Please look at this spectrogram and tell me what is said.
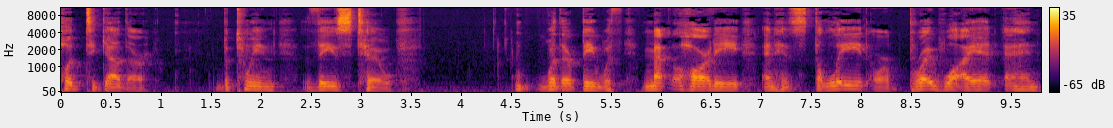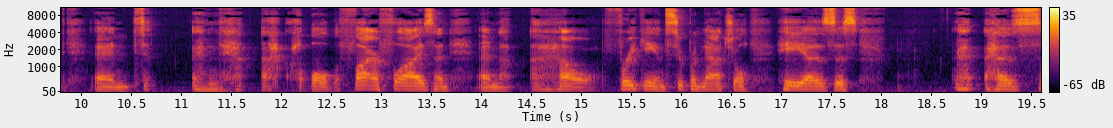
put together between these two whether it be with Matt Hardy and his delete or Bray Wyatt and and and all the fireflies and and how freaky and supernatural he is this has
